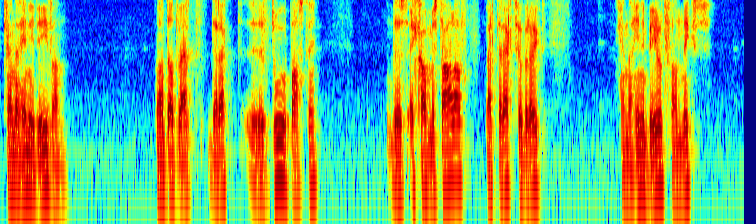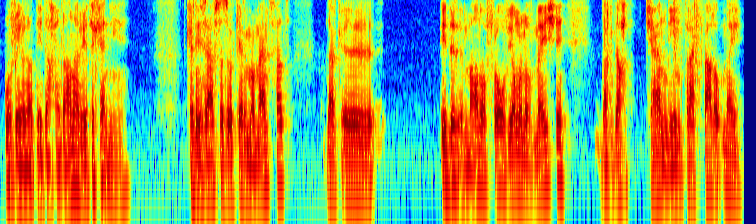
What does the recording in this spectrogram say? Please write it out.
Ik heb er geen idee van. Want dat werd direct eh, toegepast. Hè. Dus ik ga mijn staal af, werd direct gebruikt. Ik heb daar geen beeld van, niks. Hoeveel dat niet dat gedaan heb, weet ik niet. Ik heb niet zelfs zo een keer een moment gehad dat ik eh, ieder een man of vrouw of jongen of meisje, dat ik dacht, tja, die trekt wel op mij.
